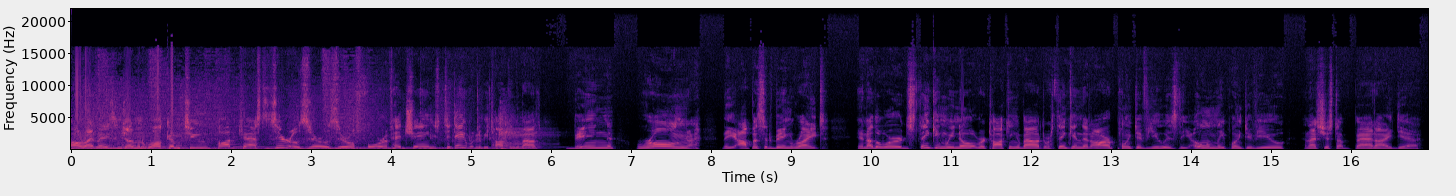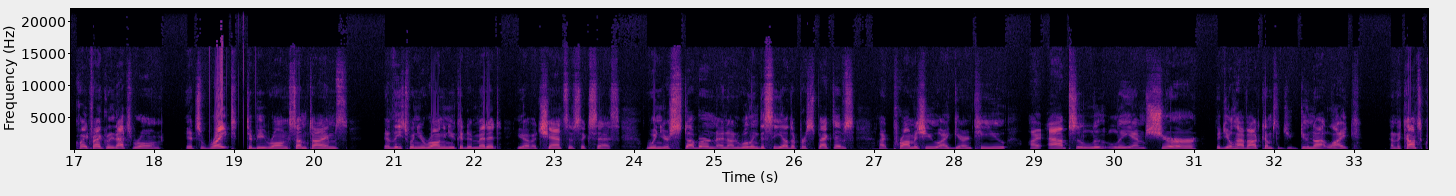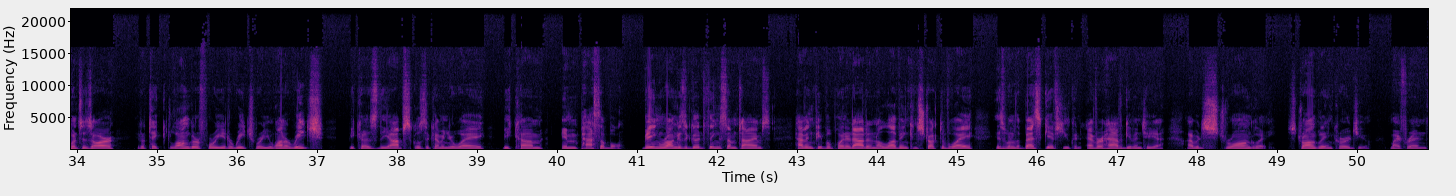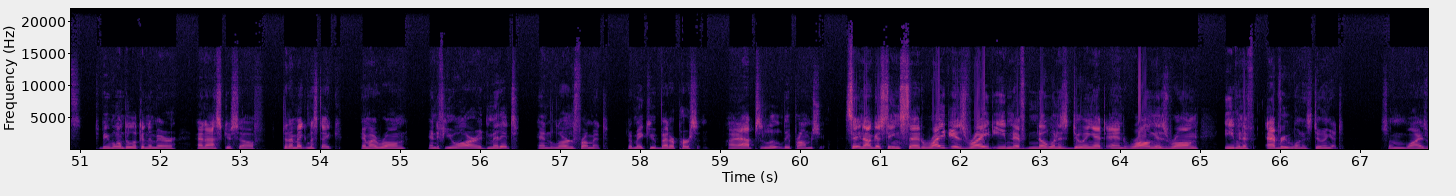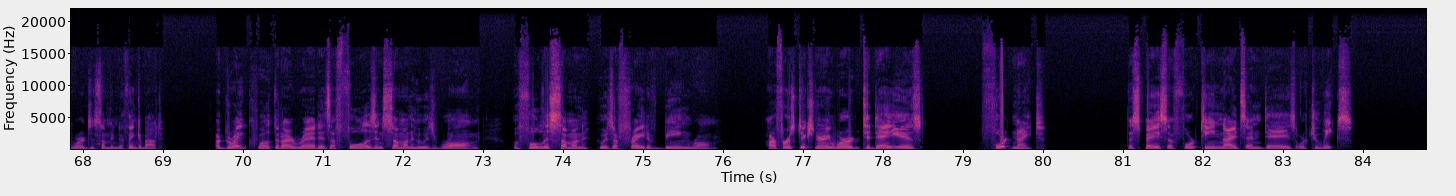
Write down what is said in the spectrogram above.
All right, ladies and gentlemen, welcome to podcast 0004 of Head Change. Today we're going to be talking about being wrong, the opposite of being right. In other words, thinking we know what we're talking about or thinking that our point of view is the only point of view, and that's just a bad idea. Quite frankly, that's wrong. It's right to be wrong sometimes. At least when you're wrong and you can admit it, you have a chance of success. When you're stubborn and unwilling to see other perspectives, I promise you, I guarantee you, I absolutely am sure that you'll have outcomes that you do not like. And the consequences are It'll take longer for you to reach where you want to reach because the obstacles that come in your way become impassable. Being wrong is a good thing sometimes. Having people pointed out in a loving, constructive way is one of the best gifts you can ever have given to you. I would strongly, strongly encourage you, my friends, to be willing to look in the mirror and ask yourself, did I make a mistake? Am I wrong? And if you are, admit it and learn from it. It'll make you a better person. I absolutely promise you. St. Augustine said, Right is right even if no one is doing it, and wrong is wrong even if everyone is doing it. Some wise words and something to think about. A great quote that I read is A fool isn't someone who is wrong, a fool is someone who is afraid of being wrong. Our first dictionary word today is fortnight, the space of 14 nights and days or two weeks.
